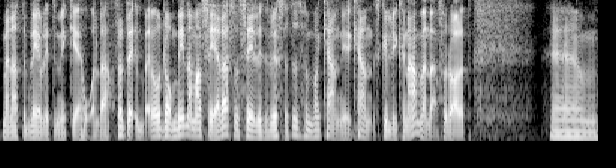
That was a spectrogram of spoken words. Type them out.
Men att det blev lite mycket hål där. Så det, och de bilder man ser där så ser det lite lustigt ut. För man kan ju, kan, skulle ju kunna använda fodralet. Um,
